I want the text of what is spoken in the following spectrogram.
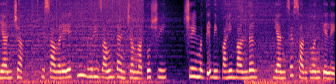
यांच्या पिसावरे येथील घरी जाऊन त्यांच्या मातोश्री श्रीमती दीपाही बांदल यांचे सांत्वन केले.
